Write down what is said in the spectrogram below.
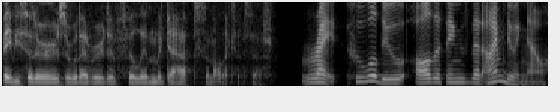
babysitters or whatever to fill in the gaps and all that kind of stuff. Right. Who will do all the things that I'm doing now?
